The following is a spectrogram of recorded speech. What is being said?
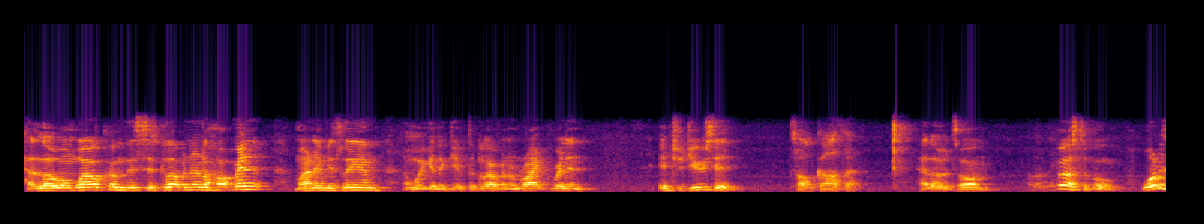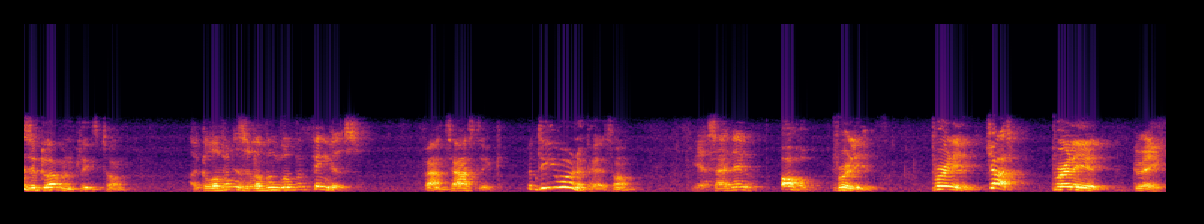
Hello and welcome, this is Glovin in a Hot Minute. My name is Liam and we're going to give the Glovin a right grilling. Introducing Tom Carter. Hello Tom. Hello. First of all, what is a Glovin please Tom? A glovin is an oven glove with fingers. Fantastic. But do you own a pair Tom? Yes, I do. Oh, brilliant. Brilliant. Just brilliant. Great.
